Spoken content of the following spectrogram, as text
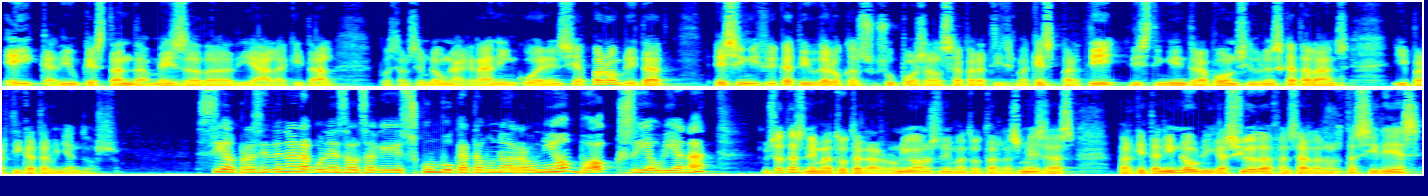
ell que diu que estan de mesa de diàleg i tal, doncs em sembla una gran incoherència, però en veritat és significatiu de lo que suposa el separatisme, que és partir, distingir entre bons i dolents catalans i partir Catalunya en dos. Si el president Aragonès els hagués convocat a una reunió, Vox hi hauria anat? Nosaltres anem a totes les reunions, anem a totes les meses, perquè tenim l'obligació de defensar les nostres idees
